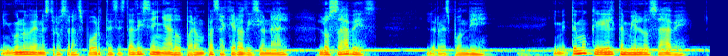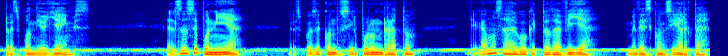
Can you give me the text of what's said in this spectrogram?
Ninguno de nuestros transportes está diseñado para un pasajero adicional. Lo sabes, le respondí. Y me temo que él también lo sabe, respondió James. El sol se ponía. Después de conducir por un rato, llegamos a algo que todavía me desconcierta.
